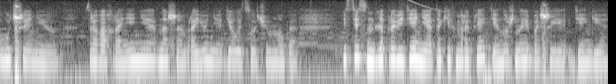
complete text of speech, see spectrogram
улучшению здравоохранения в нашем районе делается очень много. Естественно, для проведения таких мероприятий нужны большие деньги.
